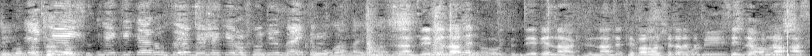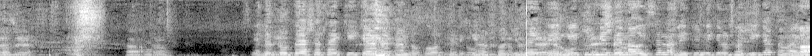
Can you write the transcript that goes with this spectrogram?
জি। কথা ঠিক আছে? দেবে না ওই তো দেবে না না দিতে পারব সেটার চিন্তা ভাবনা আছে হ্যাঁ। তো দেশে থাকি কাটা কাণ্ড করতে কেন সজিয়ে যাইতে লিটুনি দেনা হইছে না? লিটুনি কেন সজিয়ে গেছে না। মাইরা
